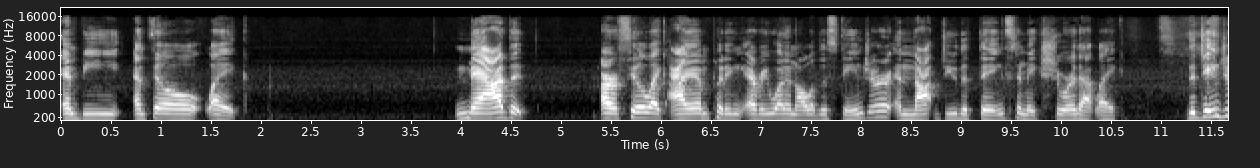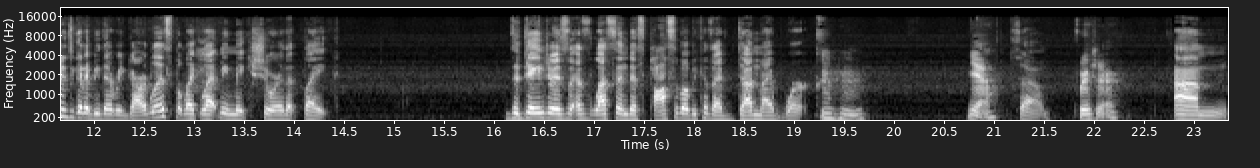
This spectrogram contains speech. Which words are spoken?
and be and feel like mad that or feel like I am putting everyone in all of this danger and not do the things to make sure that like the danger is gonna be there regardless. But like let me make sure that like the danger is as lessened as possible because I've done my work. Mm-hmm. Yeah, So. for sure. Um,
